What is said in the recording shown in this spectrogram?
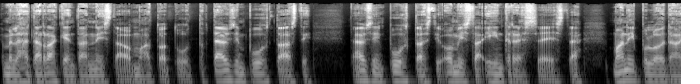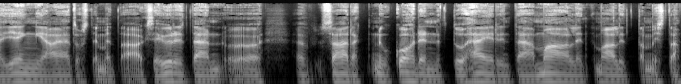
ja me lähdetään rakentamaan niistä omaa totuutta. Täysin puhtaasti, täysin puhtaasti omista intresseistä. Manipuloidaan jengiä ajatustemme taakse. Yritetään ö, saada niin kohdennettua häirintää, maalit, maalittamista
